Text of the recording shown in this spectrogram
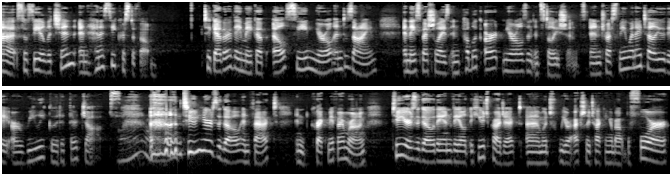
uh, Sophia Lichin and Hennessy Christoffel. Together, they make up LC Mural and Design, and they specialize in public art, murals, and installations. And trust me when I tell you, they are really good at their jobs. Wow. Two years ago, in fact, and correct me if I'm wrong, two years ago, they unveiled a huge project, um, which we were actually talking about before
